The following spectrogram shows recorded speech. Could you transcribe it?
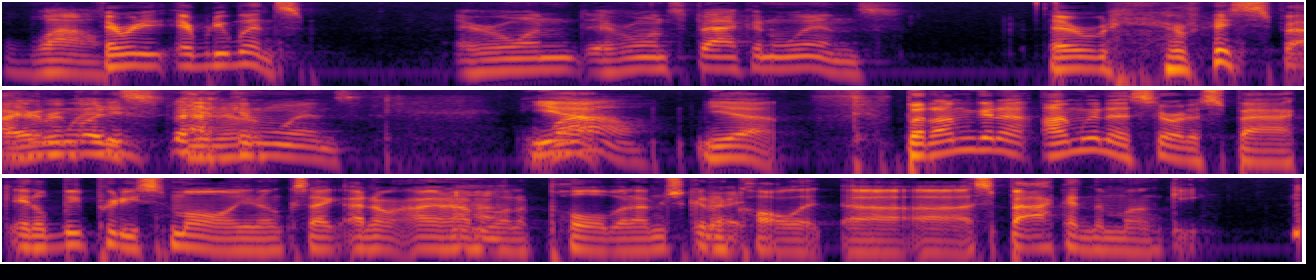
wow. Everybody, everybody wins. Everyone, everyone's back and wins. Everybody, everybody's SPAC Everybody's wins, you back know? and wins. Yeah, Wow. yeah. But I'm gonna I'm gonna start a SPAC. It'll be pretty small, you know, because I, I don't I don't have a lot of pull. But I'm just gonna Right. call it uh, uh, SPAC and the monkey.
